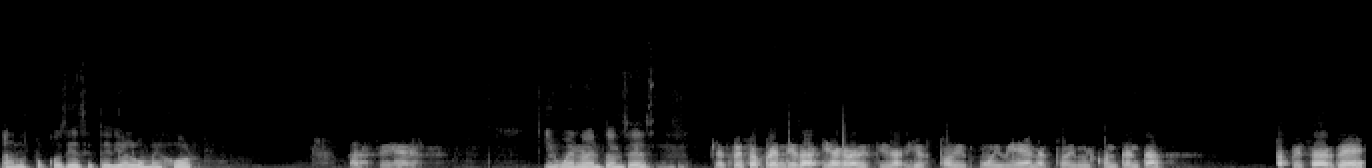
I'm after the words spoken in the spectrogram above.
a los pocos días se te dio algo mejor. Así es. Y bueno, entonces... Estoy sorprendida y agradecida y estoy muy bien, estoy muy contenta, a pesar de,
